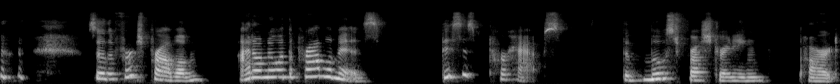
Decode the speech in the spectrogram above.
so the first problem, I don't know what the problem is. This is perhaps the most frustrating part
